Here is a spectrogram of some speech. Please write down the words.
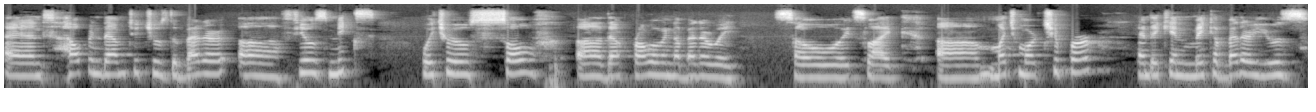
and helping them to choose the better uh, fuels mix, which will solve uh, their problem in a better way. So it's like uh, much more cheaper and they can make a better use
